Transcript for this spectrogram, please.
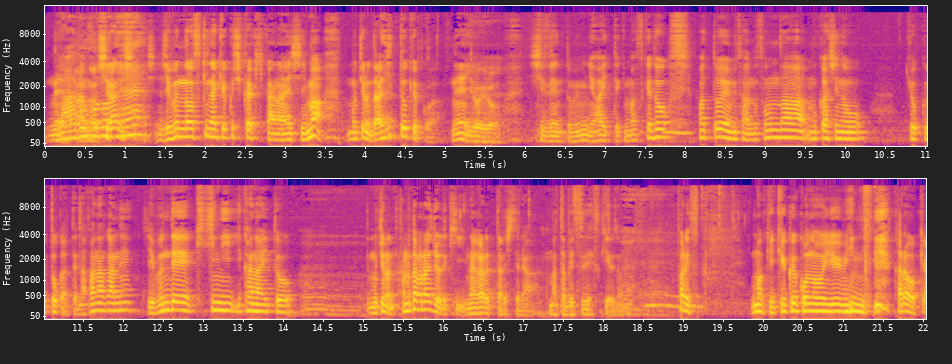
ねなるほどね。あの知らないし自分の好きな曲しか聴かないしまあもちろん大ヒット曲はねいろいろ自然と耳に入ってきますけど松任谷由実さんのそんな昔の曲とかってなかなかね自分で聴きに行かないともちろんたまたまラジオで流れてたりしたらまた別ですけれども。やっぱりまあ結局このユーミン カラオケ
